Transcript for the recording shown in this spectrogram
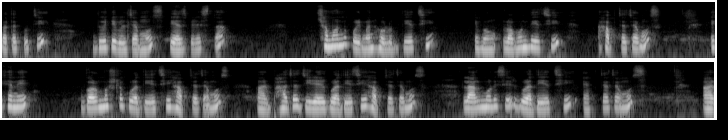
পাতা কুচি দুই টেবিল চামচ পেঁয়াজ বেরেস্তা, সামান্য পরিমাণ হলুদ দিয়েছি এবং লবণ দিয়েছি হাফ চা চামচ। এখানে গরম মশলা গুঁড়া দিয়েছি হাফ চা চামচ আর ভাজা জিরের গুঁড়া দিয়েছি হাফ চা চামচ। লাল মরিচের গুঁড়া দিয়েছি এক চা চামচ আর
